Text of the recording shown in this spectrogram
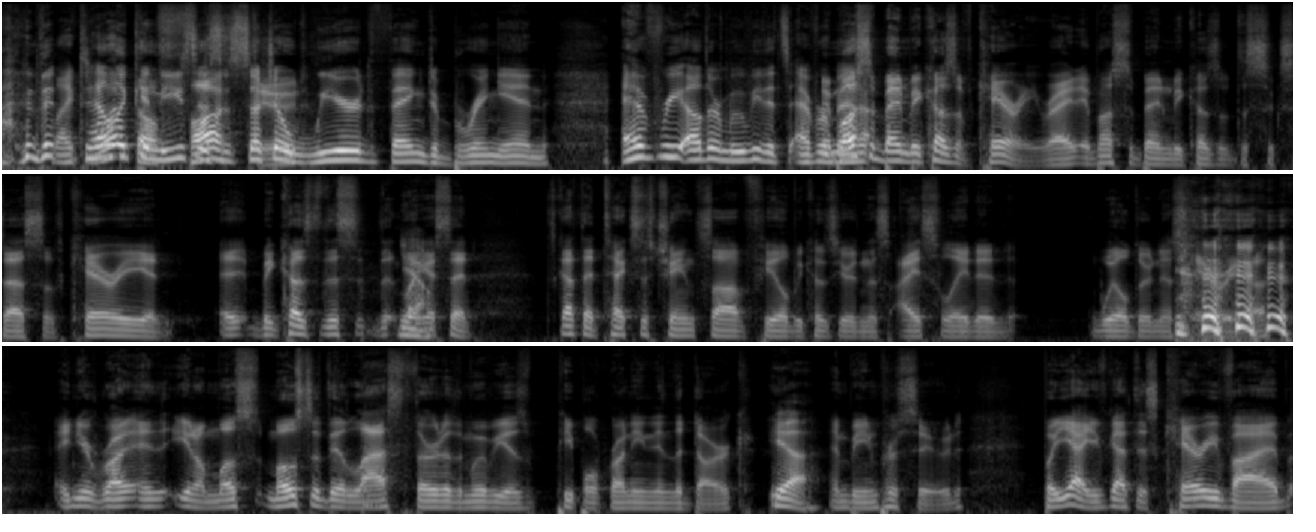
the Like, what the telekinesis fuck, is such dude? a weird thing to bring in. Every other movie that's ever been It been must have been because of Carrie, right? It must have been because of the success of Carrie, and it, because this, th- like I said, it's got that Texas Chainsaw feel because you're in this isolated wilderness area, and you're running. And you know, most most of the last third of the movie is people running in the dark yeah. and being pursued. But yeah, you've got this Carrie vibe,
